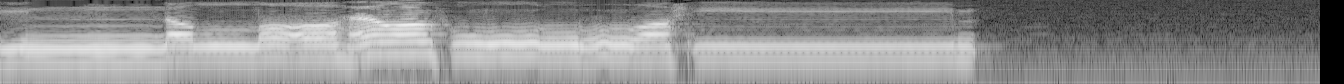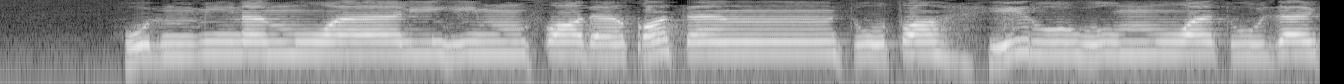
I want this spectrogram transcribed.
إن الله غفور رحيم. خذ من أموالهم صدقة تطهرهم وتزكيهم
